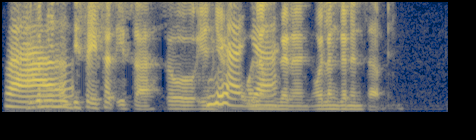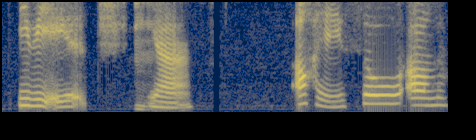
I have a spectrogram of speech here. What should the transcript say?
hindi kami Wow. hindi sa isa't isa. So, yun, Yeah, walang yeah. ganun, walang ganun sa amin. TVH. Mm. Yeah. Okay, so um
